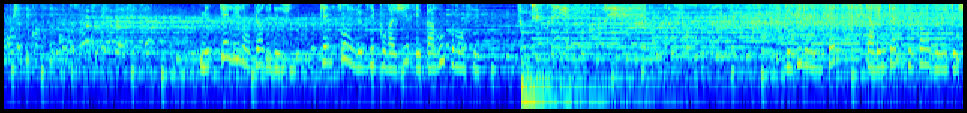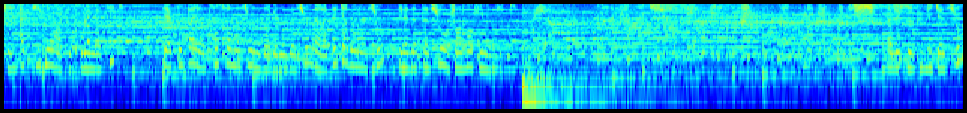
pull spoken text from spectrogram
charbon, du gaz, on jette des quantités colossales de gaz à effet de serre. Mais quelle est l'ampleur du défi? Quels sont les leviers pour agir et par où commencer? Donc j'aimerais vous parler de croissance. Depuis 2007, Carbon 4 s'efforce de réfléchir activement à ces problématiques et accompagne la transformation des organisations vers la décarbonation et l'adaptation au changement climatique. Avec nos publications,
